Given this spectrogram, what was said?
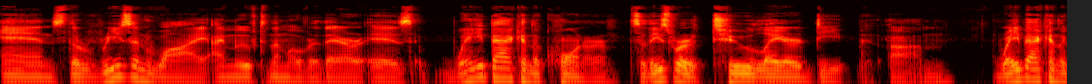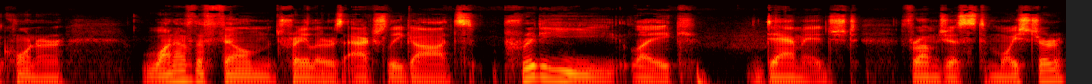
And the reason why I moved them over there is way back in the corner. So these were two layer deep. Um, way back in the corner, one of the film trailers actually got pretty like damaged from just moisture.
